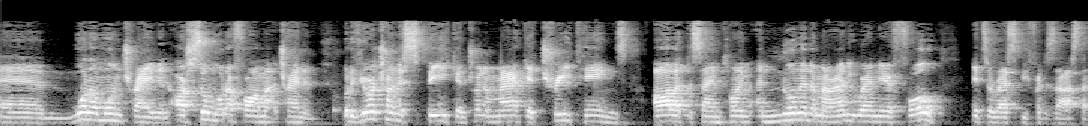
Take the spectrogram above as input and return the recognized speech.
um, one-on-one training or some other format of training. But if you're trying to speak and trying to market three things all at the same time and none of them are anywhere near full, it's a recipe for disaster.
